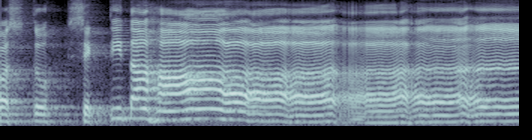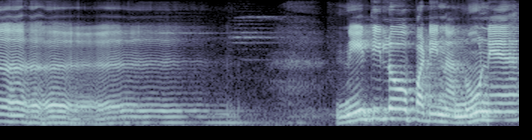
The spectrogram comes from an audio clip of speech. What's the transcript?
వస్తు శక్తిత నీటిలో పడిన నూనె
